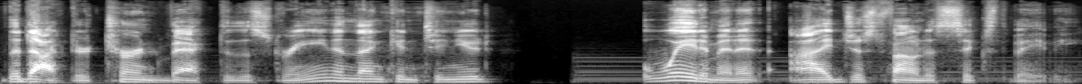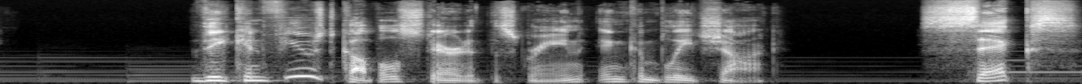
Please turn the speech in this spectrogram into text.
The doctor turned back to the screen and then continued, Wait a minute, I just found a sixth baby. The confused couple stared at the screen in complete shock. Six?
